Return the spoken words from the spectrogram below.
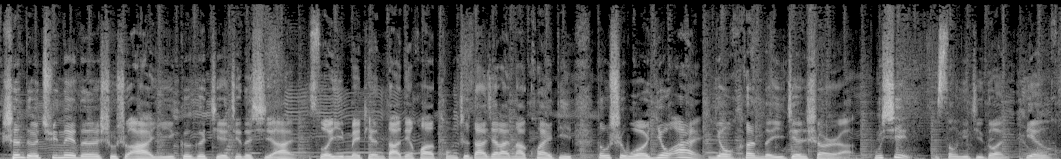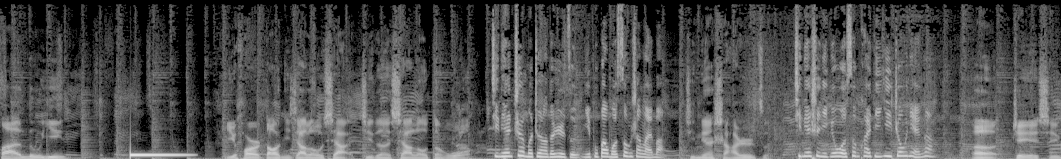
深得区内的叔叔阿姨、哥哥姐姐的喜爱，所以每天打电话通知大家来拿快递，都是我又爱又恨的一件事儿啊！不信，送你几段电话录音。一会儿到你家楼下，记得下楼等我。今天这么重要的日子，你不帮我送上来吗？今天啥日子？今天是你给我送快递一周年啊！呃，这也行。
